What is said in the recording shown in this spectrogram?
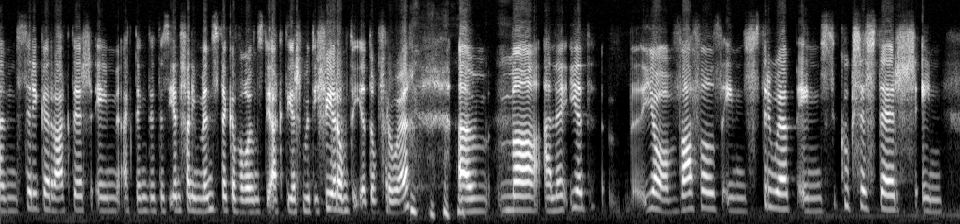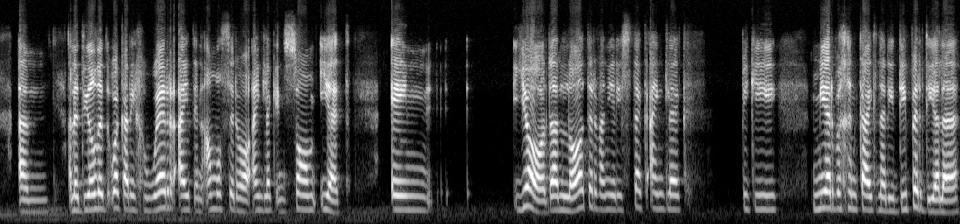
um sit die karakters en ek dink dit is een van die minstukke waar ons die akteurs motiveer om te eet op verhoog. Um maar hulle eet ja, waffels en stroop en koeksusters en um hulle deel dit ook aan die gehoor uit en almal sit daar eintlik en saam eet. En ja, dan later wanneer die stuk eintlik bietjie meer begin kyk na die dieper dele,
